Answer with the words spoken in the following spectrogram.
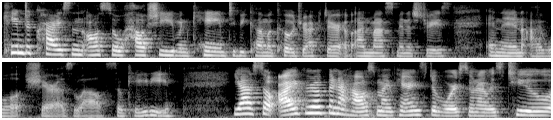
came to Christ, and also how she even came to become a co-director of Unmasked Ministries. And then I will share as well. So Kati. Yeah, so I grew up in a house. My parents divorced when I was two.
